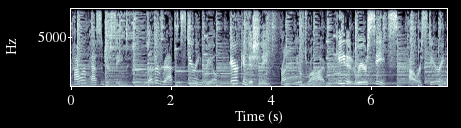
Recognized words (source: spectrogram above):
power passenger seat, leather wrapped steering wheel, air conditioning, front wheel drive, heated rear seats, power steering.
